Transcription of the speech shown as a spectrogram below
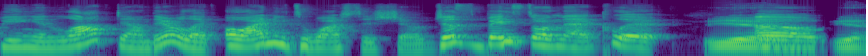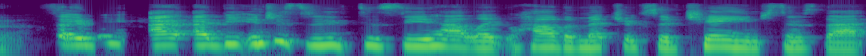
being in lockdown, they were like, "Oh, I need to watch this show just based on that clip." Yeah, um, yeah. So I'd be, I, would be interested to see how like how the metrics have changed since that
